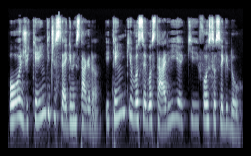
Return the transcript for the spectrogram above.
Hoje, quem que te segue no Instagram? E quem que você gostaria que fosse seu seguidor?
